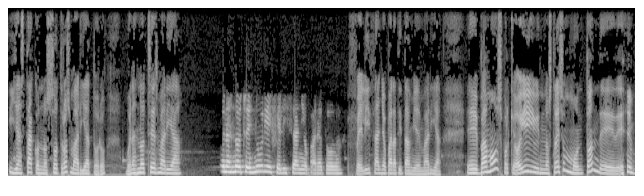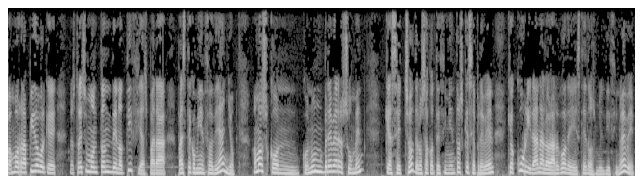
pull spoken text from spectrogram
y ya está con nosotros María Toro. Buenas noches, María. Buenas noches, Nuria, y feliz año para todos. Feliz año para ti también, María. Eh, vamos, porque hoy nos traes un montón de, Vamos rápido porque nos traes un montón de noticias para, para este comienzo de año. Vamos con, con un breve resumen que has hecho de los acontecimientos que se prevén que ocurrirán a lo largo de este 2019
